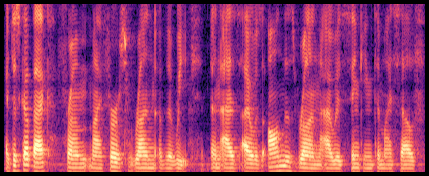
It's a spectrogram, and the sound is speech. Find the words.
I just got back from my first run of the week, and as I was on this run, I was thinking to myself,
